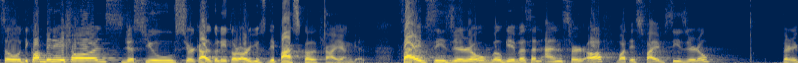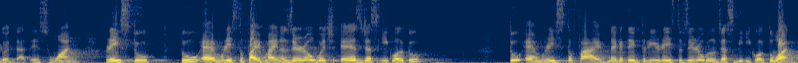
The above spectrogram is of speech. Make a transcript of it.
so the combinations, just use your calculator or use the Pascal triangle. 5C0 will give us an answer of, what is 5C0? Very good, that is 1. Raised to 2m raised to 5 minus 0, which is just equal to 2m raised to 5. Negative 3 raised to 0 will just be equal to 1.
